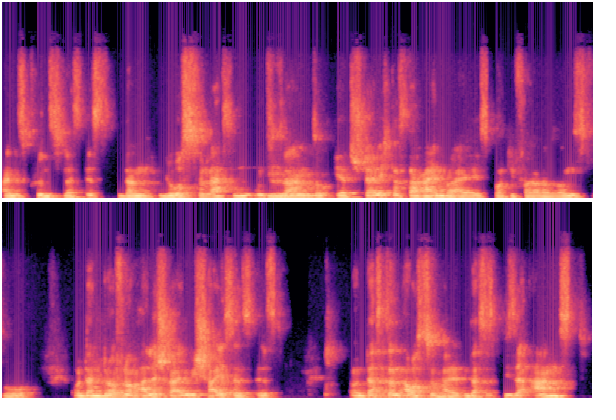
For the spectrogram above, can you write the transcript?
eines Künstlers ist, dann loszulassen und zu mhm. sagen, so, jetzt stelle ich das da rein bei Spotify oder sonst wo. Und dann dürfen auch alle schreiben, wie scheiße es ist. Und das dann auszuhalten, das ist diese Angst,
